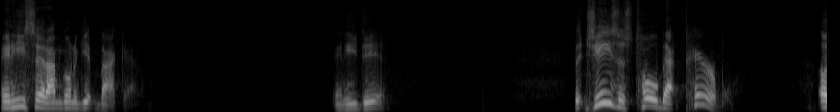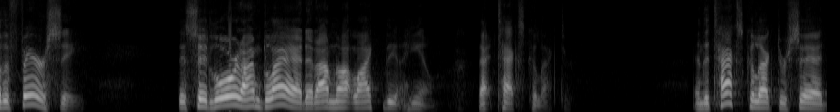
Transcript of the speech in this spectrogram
And he said, I'm going to get back at him. And he did. But Jesus told that parable of the Pharisee that said, Lord, I'm glad that I'm not like him, that tax collector. And the tax collector said,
